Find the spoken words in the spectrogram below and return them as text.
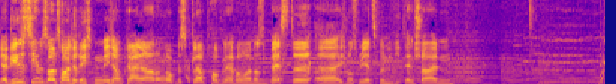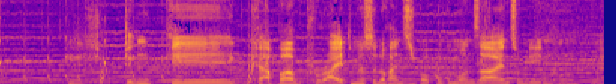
Ja, dieses Team soll es heute richten. Ich habe keine Ahnung, ob es klappt. Hoffen wir einfach mal das Beste. Äh, ich muss mich jetzt für ein Lied entscheiden. Ich denke, Kappa Pride müsste doch ein super Pokémon sein zum Lieden. Und naja,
